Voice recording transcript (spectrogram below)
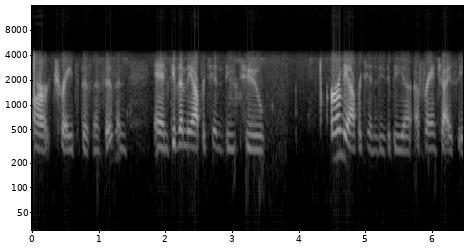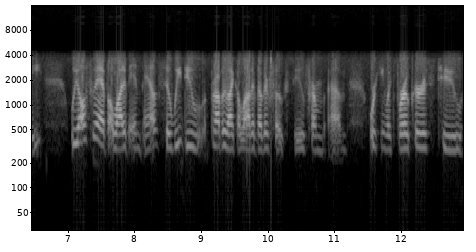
our trades businesses, and and give them the opportunity to earn the opportunity to be a, a franchisee we also have a lot of inbound, so we do probably like a lot of other folks do, from um, working with brokers to,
